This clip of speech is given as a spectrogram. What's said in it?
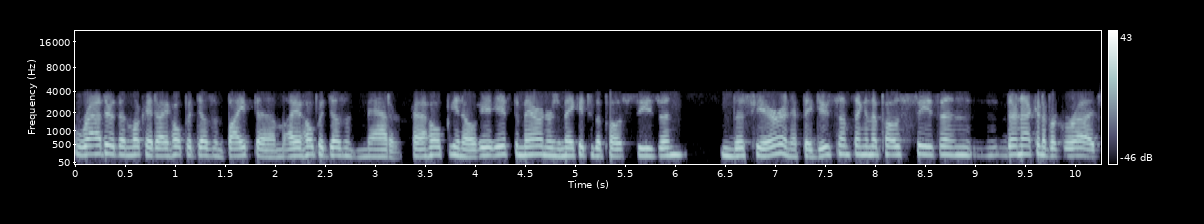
rather than look at, I hope it doesn't bite them. I hope it doesn't matter. I hope you know if the Mariners make it to the postseason, this year, and if they do something in the postseason, they're not going to begrudge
